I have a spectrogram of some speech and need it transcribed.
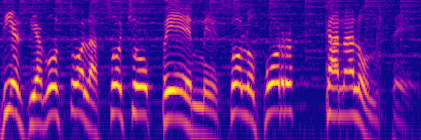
10 de agosto a las 8 pm, solo por Canal 11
